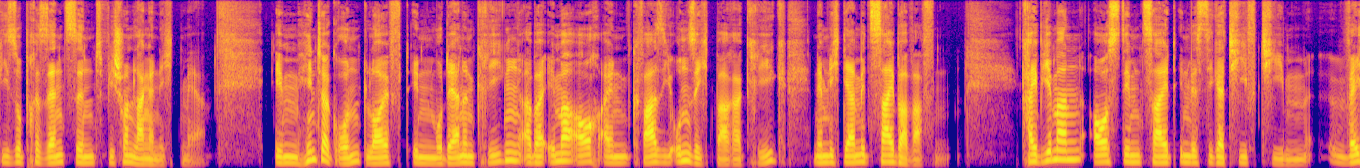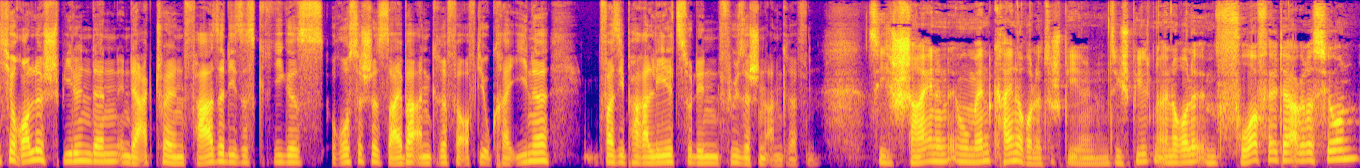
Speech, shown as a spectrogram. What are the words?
die so präsent sind wie schon lange nicht mehr. Im Hintergrund läuft in modernen Kriegen aber immer auch ein quasi unsichtbarer Krieg, nämlich der mit Cyberwaffen. Kai Biermann aus dem Zeit-Investigativ-Team. Welche Rolle spielen denn in der aktuellen Phase dieses Krieges russische Cyberangriffe auf die Ukraine, quasi parallel zu den physischen Angriffen? Sie scheinen im Moment keine Rolle zu spielen. Sie spielten eine Rolle im Vorfeld der Aggression.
